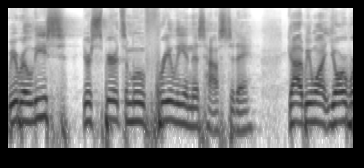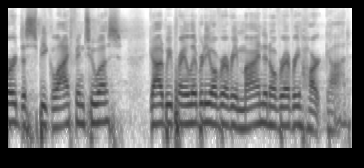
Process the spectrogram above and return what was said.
we release your spirit to move freely in this house today. God, we want your word to speak life into us. God, we pray liberty over every mind and over every heart, God,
